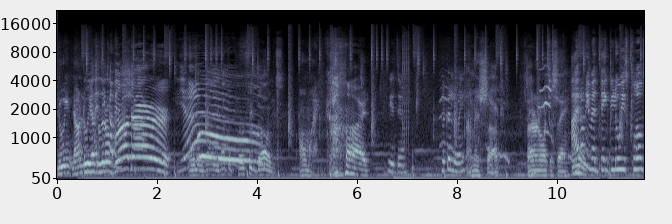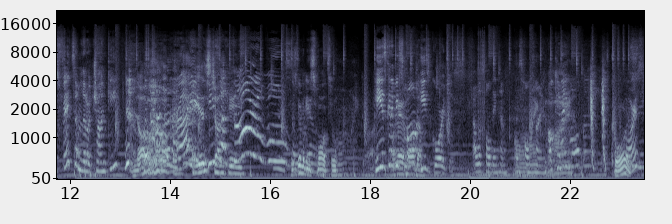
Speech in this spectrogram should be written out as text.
Louis, now Louis has I a little I'm brother. Yeah. Oh my god, we got the perfect dogs. Oh my god. You do. Look at Louis. I'm in shock. I don't know what to say. I don't even think Louis' clothes fit him, little chunky. No. Right? He is He's chunky. adorable. He's gonna be small too. Oh my god. He's gonna be Okay, hold small. He's gorgeous. I was holding him this Oh whole my time. Oh, can I hold him? Of course. course.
